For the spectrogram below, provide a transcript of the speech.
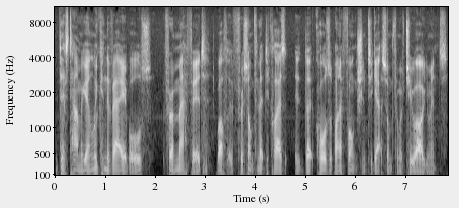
this time again, look in the variables for a method, well, for something that declares that calls upon a function to get something with two arguments.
